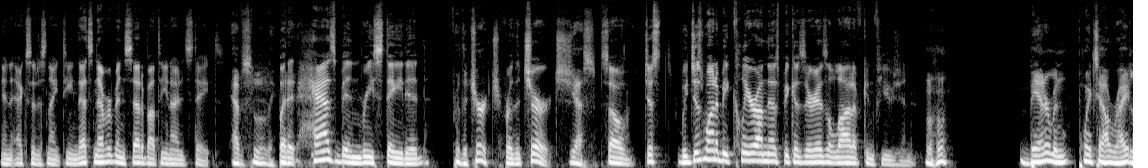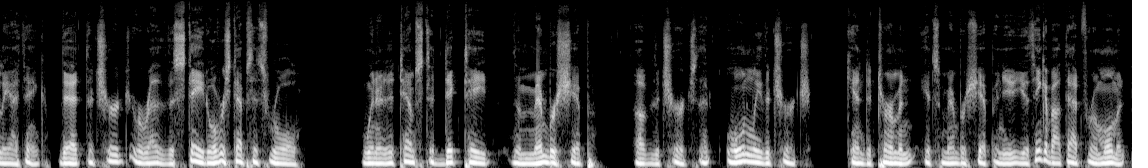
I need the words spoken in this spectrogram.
in Exodus 19. That's never been said about the United States. absolutely But it has been restated for the church. for the church. Yes. So just we just want to be clear on this because there is a lot of confusion. Mm-hmm. Bannerman points out rightly, I think, that the church, or rather the state, oversteps its role when it attempts to dictate the membership of the church, that only the church can determine its membership. And you, you think about that for a moment.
